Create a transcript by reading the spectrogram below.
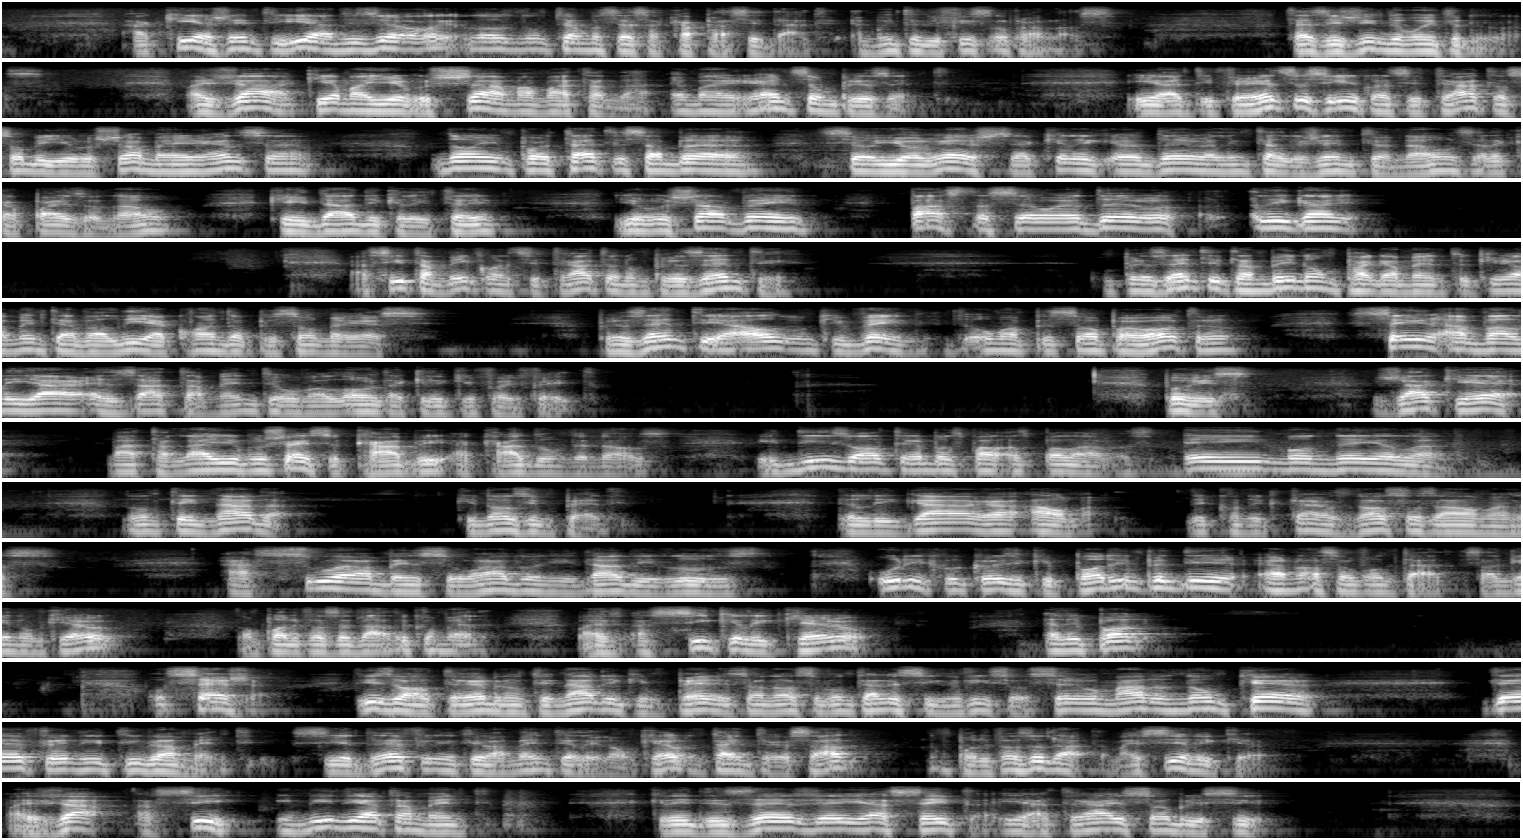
aqui a gente ia dizer, olha, nós não temos essa capacidade, é muito difícil para nós está exigindo muito de nós. Mas já que é uma Yerushá, uma Mataná, é uma herança, um presente. E a diferença é a seguinte, quando se trata sobre Yerushá, uma herança, não é importante saber se o Yoresh, se aquele herdeiro é inteligente ou não, se ele é capaz ou não, que idade que ele tem. Yerushá vem, basta ser o herdeiro, ele ganha. Assim também, quando se trata de um presente, um presente também não é um pagamento que realmente avalia quando a pessoa merece. Presente é algo que vem de uma pessoa para outra sem avaliar exatamente o valor daquilo que foi feito. Por isso, já que é Mataná Yerusha, isso cabe a cada um de nós. E diz o Altreba as palavras, Ein Moneyalan, não tem nada que nos impede de ligar a alma, de conectar as nossas almas à sua abençoada unidade e luz. A única coisa que pode impedir é a nossa vontade. Se alguém não quer, não pode fazer nada com ele. Mas assim que ele quer, ele pode. Ou seja, diz o Alter não tem nada que impede só a nossa vontade, significa que se o ser humano não quer definitivamente. Se definitivamente ele não quer, não está interessado, não pode fazer nada. Mas se ele quer, mas já assim, imediatamente, que ele deseja e aceita e atrai sobre si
